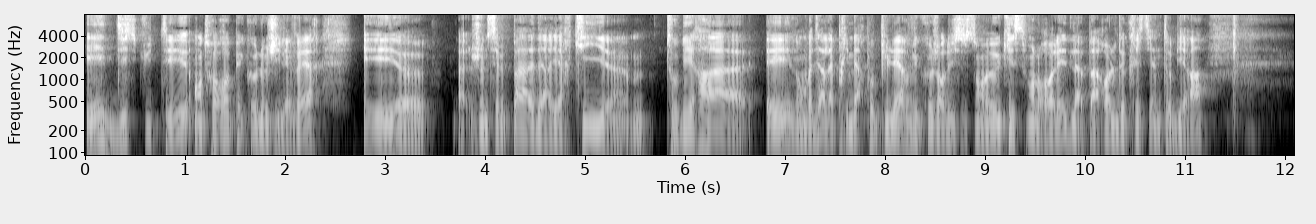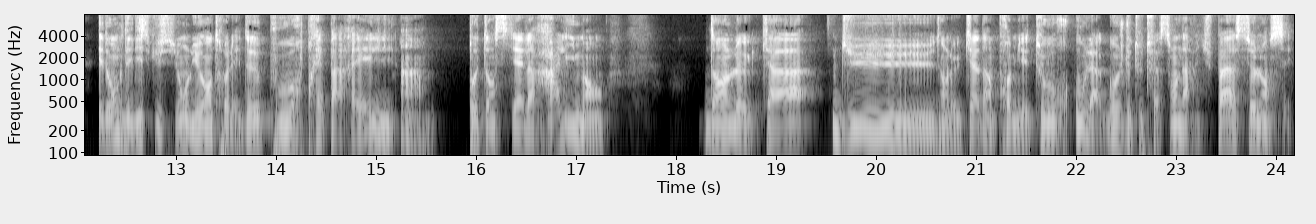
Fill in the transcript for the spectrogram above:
et discutée entre Europe Écologie Les Verts et euh, je ne sais pas derrière qui euh, Taubira est, on va dire la primaire populaire, vu qu'aujourd'hui ce sont eux qui sont le relais de la parole de Christiane Taubira. Et donc des discussions ont lieu entre les deux pour préparer un potentiel ralliement dans le cas du dans le cas d'un premier tour où la gauche de toute façon n'arrive pas à se lancer.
